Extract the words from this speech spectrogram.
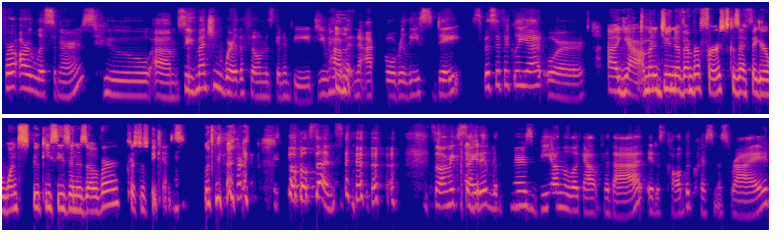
for our listeners who um, so you've mentioned where the film is going to be. Do you have mm-hmm. an actual release date specifically yet or? Uh, yeah i'm going to do november 1st because i figure once spooky season is over christmas begins. Total sense. So i'm excited. Listeners be on the lookout for that. It is called the christmas ride.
